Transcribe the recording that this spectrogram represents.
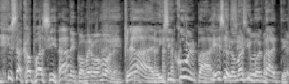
esa capacidad. De comer bombones. Claro, y sin culpa. Eso es lo más importante.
